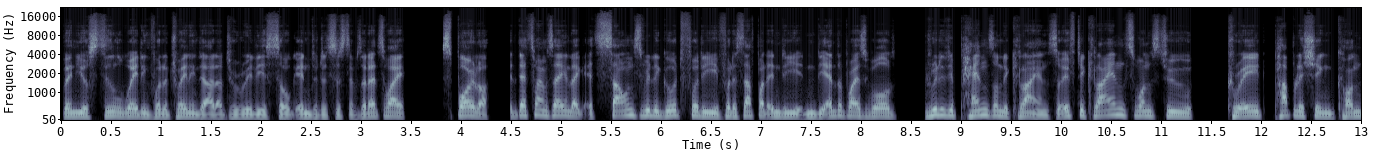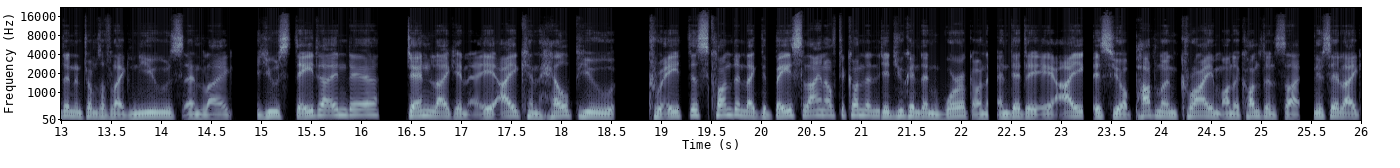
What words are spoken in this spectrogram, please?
when you're still waiting for the training data to really soak into the system. So that's why spoiler. That's why I'm saying like it sounds really good for the for the stuff, but in the in the enterprise world, it really depends on the client. So if the client wants to create publishing content in terms of like news and like use data in there, then like an AI can help you create this content, like the baseline of the content that you can then work on, and that the AI is your partner in crime on the content side. And you say like,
